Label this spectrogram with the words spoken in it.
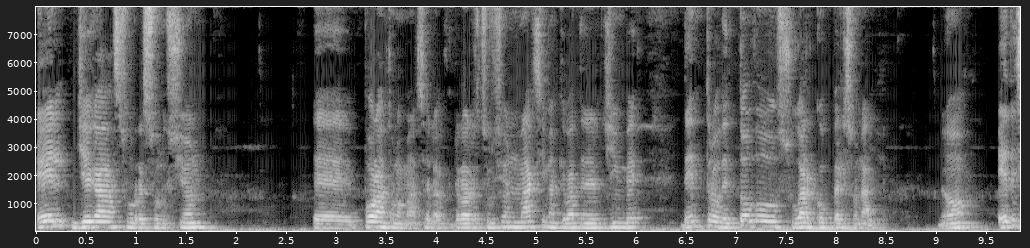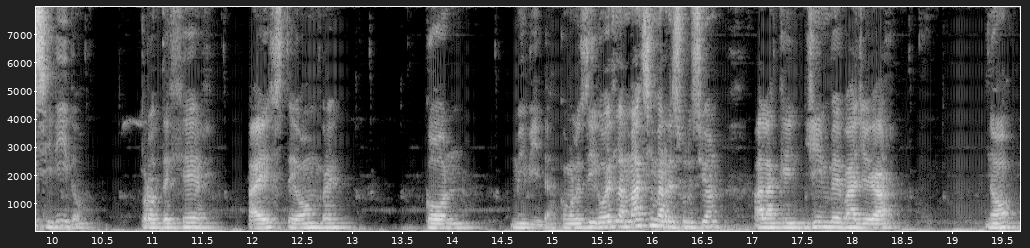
él llega a su resolución eh, por antonomasia, la, resolución máxima que va a tener Jinbe dentro de todo su arco personal, ¿no? He decidido proteger a este hombre con mi vida. Como les digo, es la máxima resolución a la que Jinbe va a llegar ¿no?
